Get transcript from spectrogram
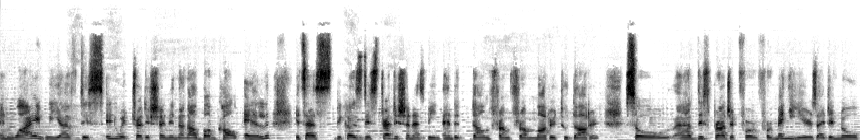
and why we have this Inuit tradition in an album called Elle. It's as because this tradition has been handed down from from mother to daughter. So I have this project for for many years. I didn't know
